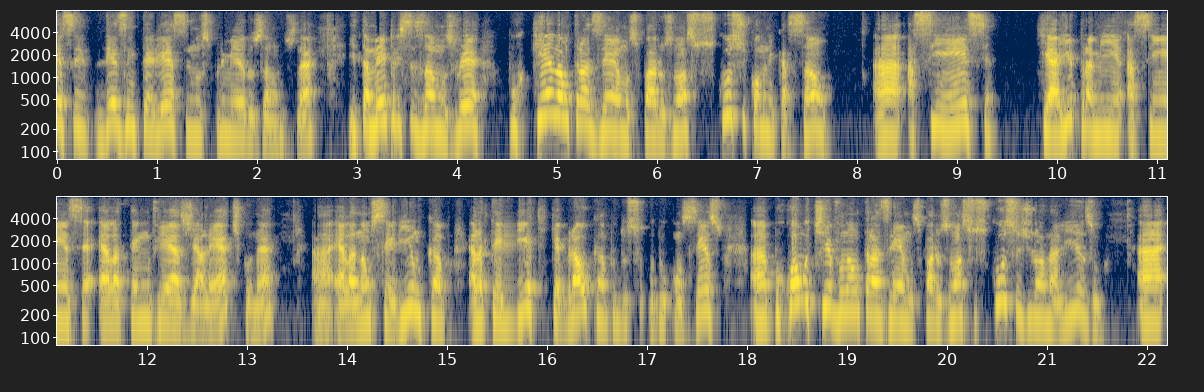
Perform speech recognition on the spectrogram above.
esse desinteresse nos primeiros anos, né? E também precisamos ver por que não trazemos para os nossos cursos de comunicação a, a ciência, que aí para mim a ciência ela tem um viés dialético, né? Ela não seria um campo, ela teria que quebrar o campo do, do consenso. Ah, por qual motivo não trazemos para os nossos cursos de jornalismo ah,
